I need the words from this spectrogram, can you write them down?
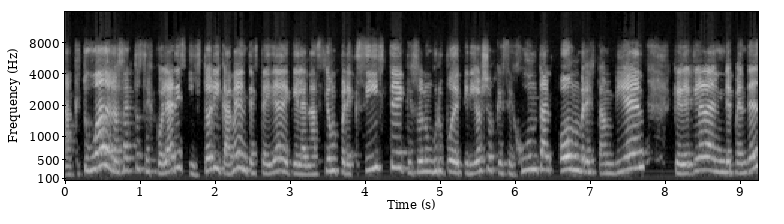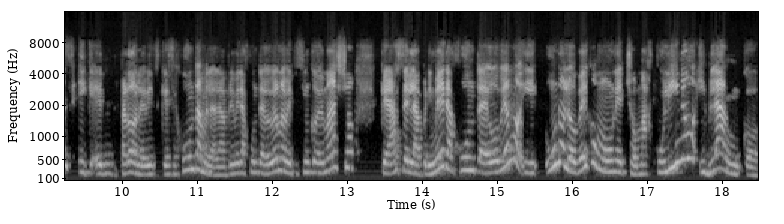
actuado en los actos escolares históricamente, esta idea de que la nación preexiste, que son un grupo de criollos que se juntan, hombres también, que declaran independencia y que, eh, perdón, que se juntan la, la primera junta de gobierno el 25 de mayo, que hacen la primera junta de gobierno y uno lo ve como un hecho masculino y blanco.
